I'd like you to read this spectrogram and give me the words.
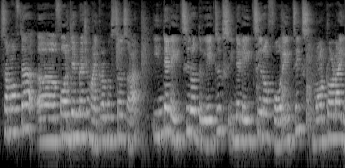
Some of the uh, fourth generation microprocessors are Intel 80386, Intel 80486, Motorola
